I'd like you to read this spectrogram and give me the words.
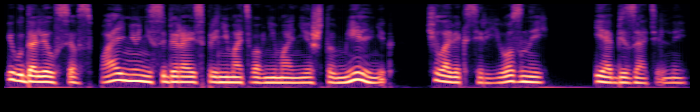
и удалился в спальню, не собираясь принимать во внимание, что мельник, человек серьезный и обязательный.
